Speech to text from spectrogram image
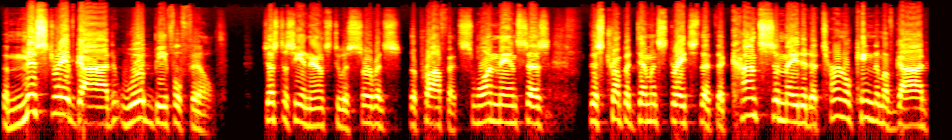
the mystery of God would be fulfilled, just as he announced to his servants, the prophets. One man says, This trumpet demonstrates that the consummated eternal kingdom of God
